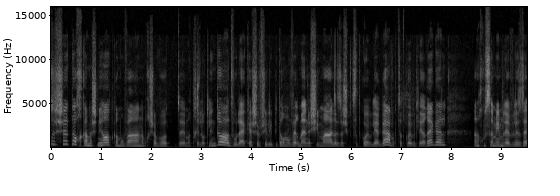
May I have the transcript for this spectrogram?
זה שתוך כמה שניות, כמובן, המחשבות אה, מתחילות לנדוד, ואולי הקשב שלי פתאום עובר מהנשימה לזה שקצת כואב לי הגב, או קצת כואבת לי הרגל. אנחנו שמים לב לזה.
